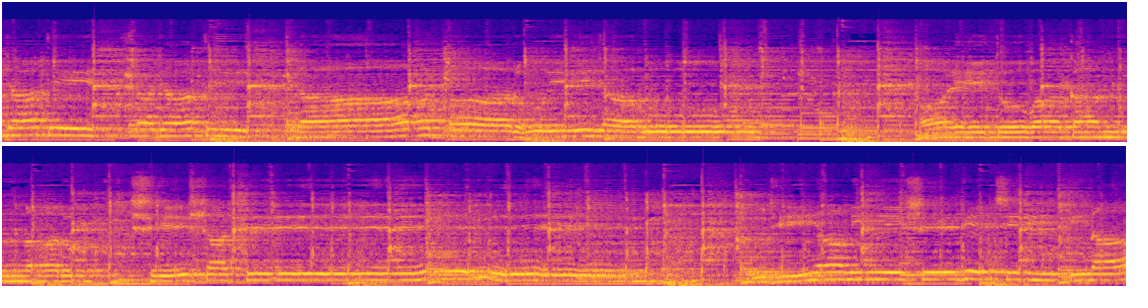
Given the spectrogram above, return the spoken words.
সাজাতে সাজাতে রাত পার হয়ে যাব। হয়তো বা কান্নার শেষ আছে। বুঝি আমি এসে গেছি কিনারায়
